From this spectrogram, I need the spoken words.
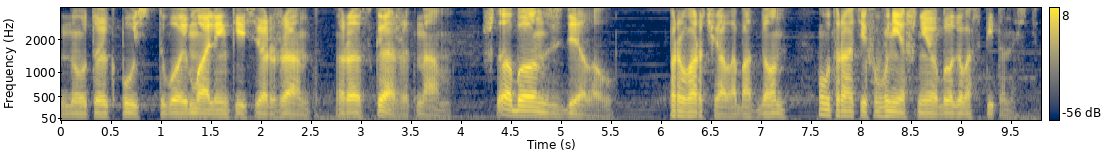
«Ну так пусть твой маленький сержант расскажет нам, что бы он сделал», — проворчал Абаддон, утратив внешнюю благовоспитанность.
